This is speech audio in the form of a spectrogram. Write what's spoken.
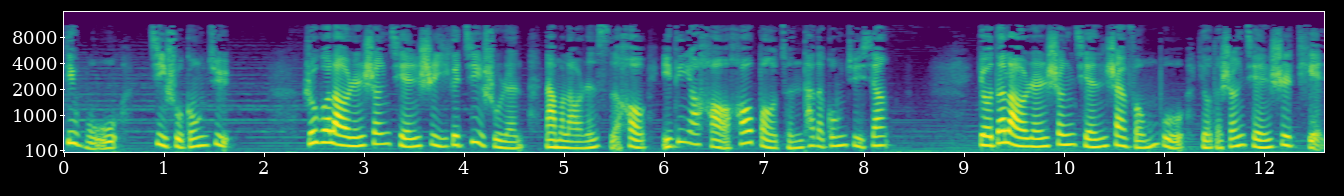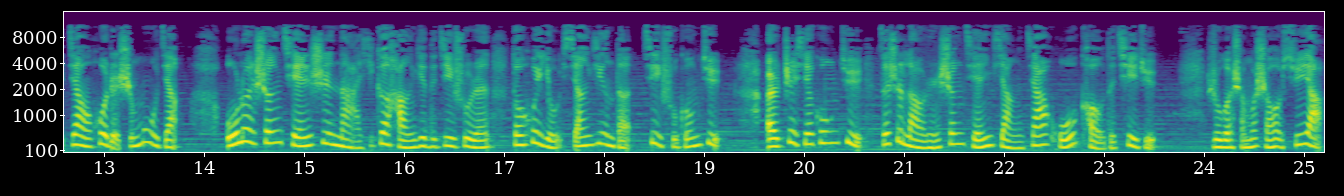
第五，技术工具。如果老人生前是一个技术人，那么老人死后一定要好好保存他的工具箱。有的老人生前善缝补，有的生前是铁匠或者是木匠。无论生前是哪一个行业的技术人，都会有相应的技术工具，而这些工具则是老人生前养家糊口的器具。如果什么时候需要，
